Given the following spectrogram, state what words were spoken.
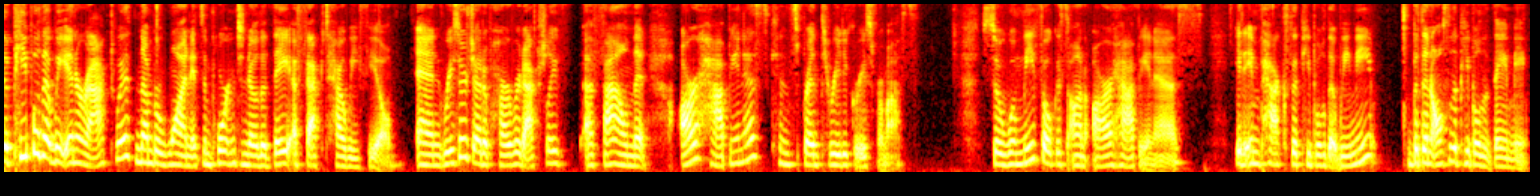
the people that we interact with, number one, it's important to know that they affect how we feel. And research out of Harvard actually found that our happiness can spread three degrees from us. So when we focus on our happiness, it impacts the people that we meet, but then also the people that they meet.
